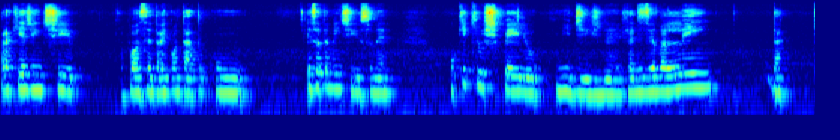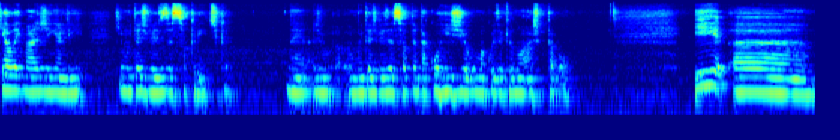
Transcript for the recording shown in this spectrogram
para que a gente possa entrar em contato com exatamente isso, né? O que, que o espelho me diz, né? Ele está dizendo além daquela imagem ali que muitas vezes é só crítica, né? Muitas vezes é só tentar corrigir alguma coisa que eu não acho que tá bom. E uh,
